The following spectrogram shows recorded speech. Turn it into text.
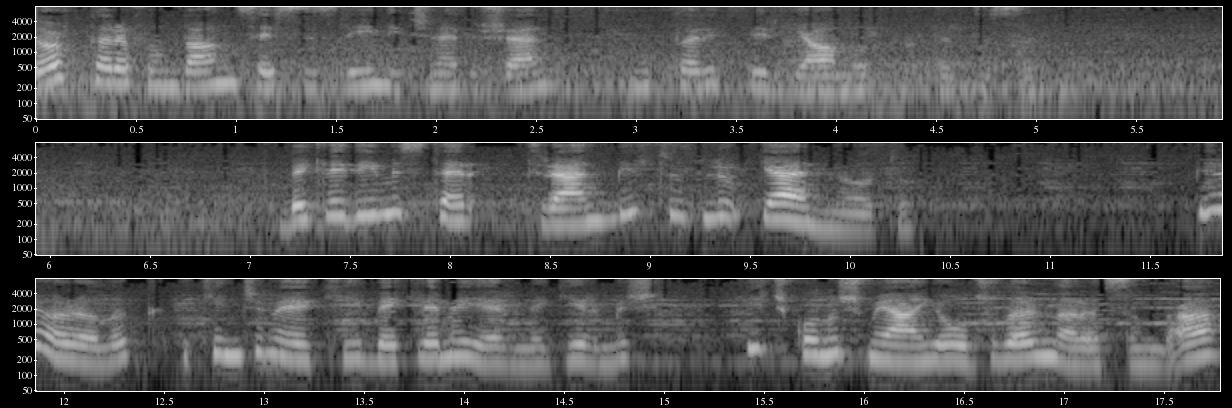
Dört tarafımdan sessizliğin içine düşen muttarip bir yağmur pıtırtısı. Beklediğimiz ter- tren bir türlü gelmiyordu. Bir aralık ikinci mevki bekleme yerine girmiş, hiç konuşmayan yolcuların arasında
